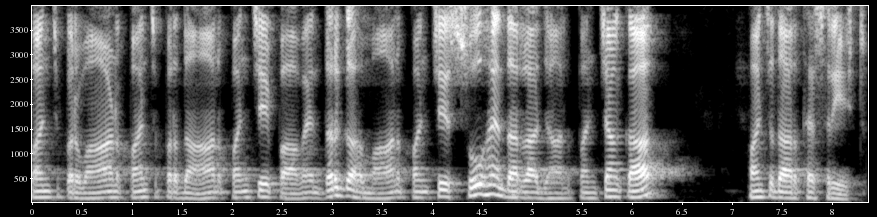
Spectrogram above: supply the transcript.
ਪੰਜ ਪ੍ਰਵਾਨ, ਪੰਜ ਪ੍ਰਧਾਨ ਪੰਚੇ ਪਾਵੈ ਦਰਗਹ ਮਾਨ ਪੰਚੇ ਸੋਹੈ ਦਰ ਰਾਜਾਨ ਪੰਚਾਂ ਕਾ, ਪੰਚ ਦਾ ਅਰਥ ਹੈ ਸ੍ਰੇਸ਼ਟ।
